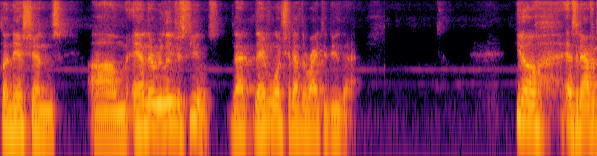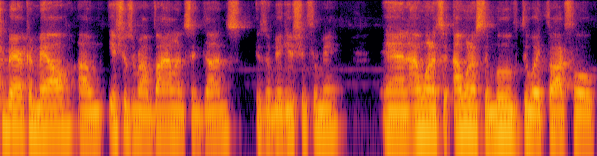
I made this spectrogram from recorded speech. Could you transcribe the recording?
clinicians, um, and their religious views. That everyone should have the right to do that you know, as an African American male, um, issues around violence and guns is a big issue for me. And I want us to, I want us to move through a thoughtful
